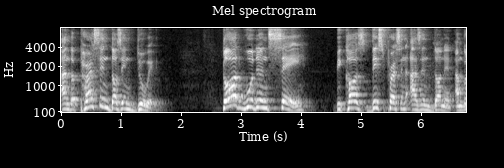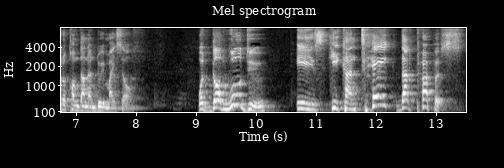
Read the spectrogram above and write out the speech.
and the person doesn't do it, God wouldn't say, because this person hasn't done it, I'm going to come down and do it myself. What God will do is He can take that purpose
